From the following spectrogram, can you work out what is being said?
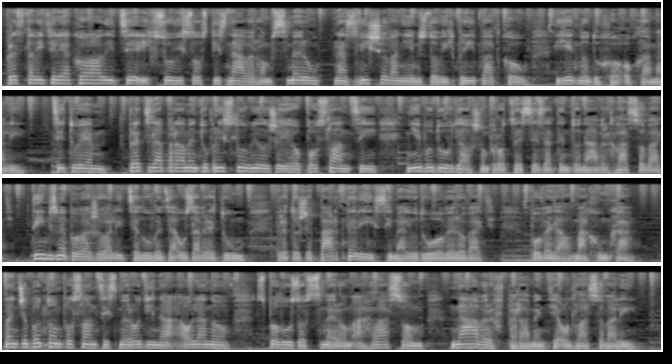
Predstavitelia koalície ich v súvislosti s návrhom Smeru na zvyšovanie mzdových príplatkov jednoducho oklamali. Citujem, predseda parlamentu prislúbil, že jeho poslanci nebudú v ďalšom procese za tento návrh hlasovať. Tým sme považovali celú vec za uzavretú, pretože partneri si majú dôverovať, povedal Machunka. Lenže potom poslanci Sme rodina a Olano spolu so Smerom a Hlasom návrh v parlamente odhlasovali.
